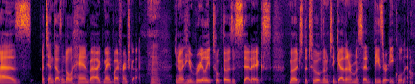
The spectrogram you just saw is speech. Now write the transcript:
as a $10,000 handbag made by a French guy. Hmm. You know, he really took those aesthetics, merged the two of them together, and said, these are equal now.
